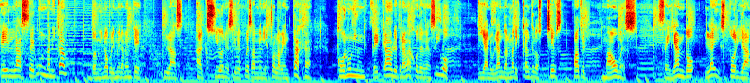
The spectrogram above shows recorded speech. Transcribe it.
En la segunda mitad dominó primeramente las acciones y después administró la ventaja con un impecable trabajo defensivo y anulando al mariscal de los Chiefs Patrick Mahomes, sellando la historia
